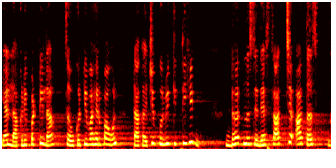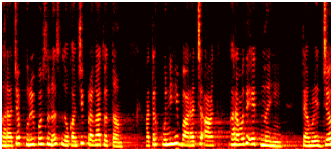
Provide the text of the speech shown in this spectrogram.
या लाकडी पट्टीला चौकटी बाहेर पाहून टाकायची पूर्वी कितीही ढत नसते द्या सातच्या आतच घराच्या पूर्वीपासूनच लोकांची प्रघात होता. आता कुणीही बाराच्या आत घरामध्ये येत नाही. त्यामुळे जग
